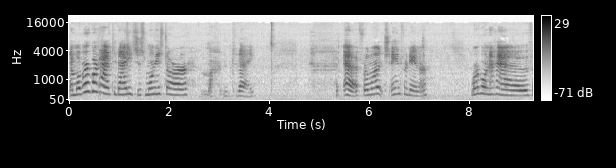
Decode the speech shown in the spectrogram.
And what we're going to have today is just Morningstar today. Uh, for lunch and for dinner, we're going to have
